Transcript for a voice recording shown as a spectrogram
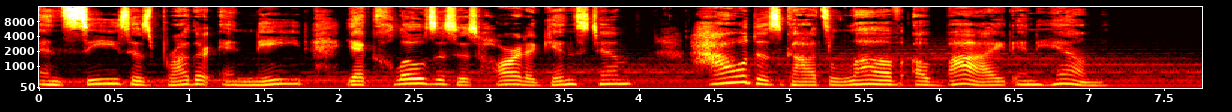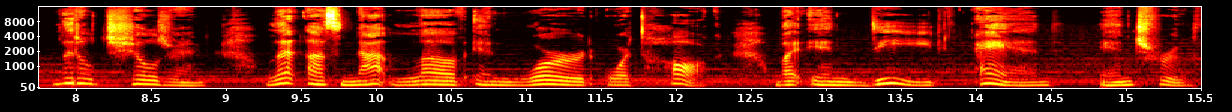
and sees his brother in need, yet closes his heart against him, how does God's love abide in him? Little children, let us not love in word or talk, but in deed and in truth.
